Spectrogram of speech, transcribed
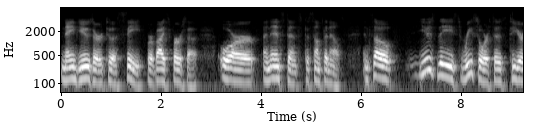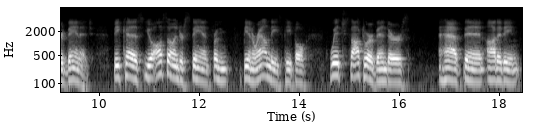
named user to a seat or vice versa, or an instance to something else. And so use these resources to your advantage because you also understand from being around these people which software vendors have been auditing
